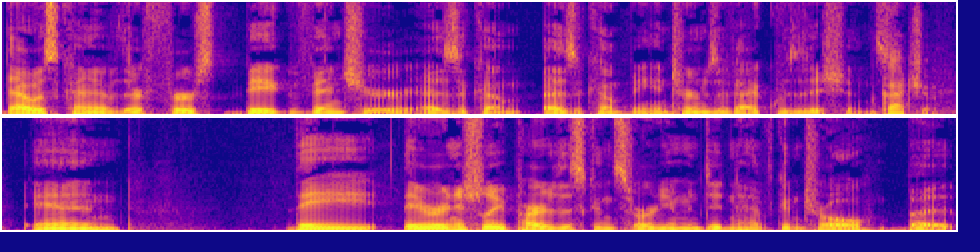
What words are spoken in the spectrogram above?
that was kind of their first big venture as a com- as a company in terms of acquisitions. Gotcha. And they they were initially part of this consortium and didn't have control, but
